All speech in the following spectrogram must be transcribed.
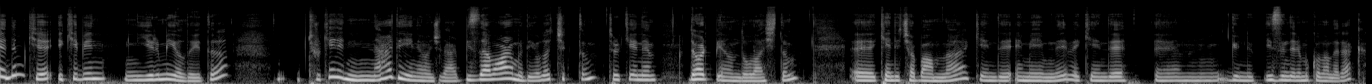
dedim ki 2020 yılıydı. Türkiye'de nerede yeni öncüler? Bizde var mı diye yola çıktım. Türkiye'nin dört bir yanında dolaştım. E, kendi çabamla, kendi emeğimle ve kendi e, günlük izinlerimi kullanarak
